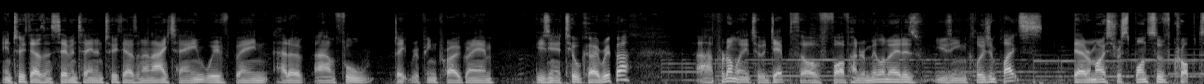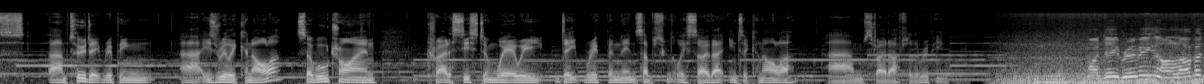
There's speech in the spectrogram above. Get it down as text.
in 2017 and 2018, we've been had a um, full deep ripping program using a Tilco ripper, uh, predominantly to a depth of 500 millimetres using inclusion plates. Our most responsive crops um, to deep ripping uh, is really canola, so we'll try and create a system where we deep rip and then subsequently sow that into canola um, straight after the ripping. My deep ripping, I love it.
